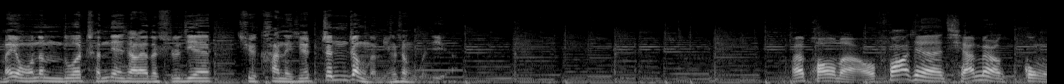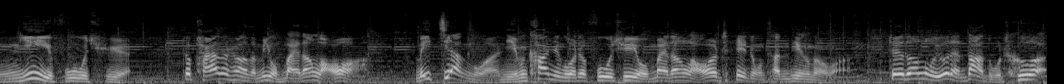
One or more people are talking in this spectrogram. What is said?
没有那么多沉淀下来的时间去看那些真正的名胜古迹。哎，朋友们，我发现前面巩义服务区这牌子上怎么有麦当劳啊？没见过，你们看见过这服务区有麦当劳这种餐厅的吗？这段路有点大堵车，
